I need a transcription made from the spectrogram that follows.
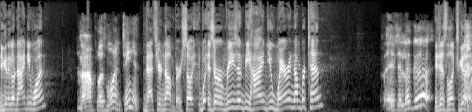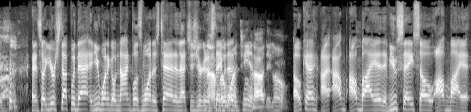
You're going to go 91? Nine plus one, 10. That's your number. So is there a reason behind you wearing number 10? It just look good. It just looks good. and so you're stuck with that, and you want to go nine plus one is ten, and that's just you're going to stay with that. one, 10 all day long. Okay, I, I'll I'll buy it if you say so. I'll buy it.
